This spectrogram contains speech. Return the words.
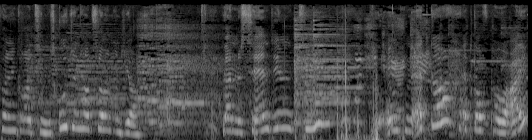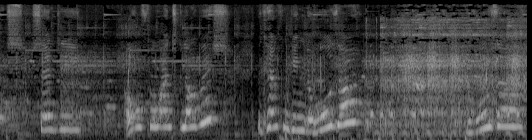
Von den gerade ziemlich gut in Hotzone und ja. Wir haben eine Sandy im Team und einen Edgar. Edgar auf Power 1. Sandy auch auf Power 1, glaube ich. Wir kämpfen gegen eine Rosa. Eine Rosa.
